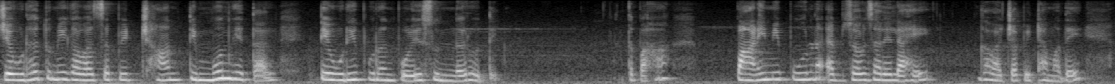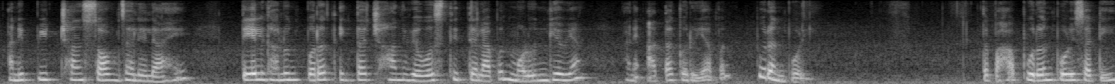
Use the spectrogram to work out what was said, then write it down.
जेवढं तुम्ही गव्हाचं पीठ छान तिंबून घेताल तेवढी पुरणपोळी सुंदर होते. तर पहा पाणी मी पूर्ण ॲब्झॉर्ब झालेलं आहे गव्हाच्या पिठामध्ये आणि पीठ छान सॉफ्ट झालेलं आहे. तेल घालून परत एकदा छान व्यवस्थित त्याला आपण मळून घेऊया आणि आता करूया आपण पुरणपोळी. तर पहा पुरणपोळीसाठी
